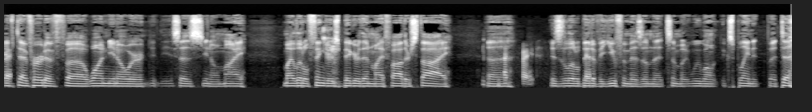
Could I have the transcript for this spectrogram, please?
yeah. I've I've heard of uh, one, you know, where it says, you know, my my little finger's bigger than my father's thigh. Uh, right. Is a little bit yeah. of a euphemism that somebody we won't explain it, but uh,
